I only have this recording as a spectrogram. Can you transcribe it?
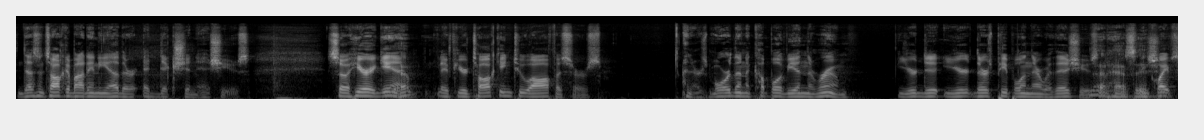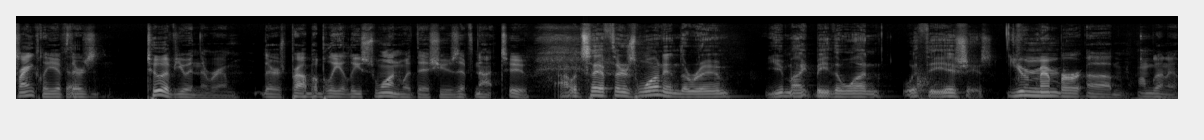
It doesn't talk about any other addiction issues. So here again, Yep. if you're talking to officers, and there's more than a couple of you in the room, you're you're there's people in there with issues. That has And issues. quite frankly, if Yep. there's two of you in the room, there's probably at least one with issues, if not two. I would say if there's one in the room, you might be the one with the issues. You remember? Um, I'm gonna.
